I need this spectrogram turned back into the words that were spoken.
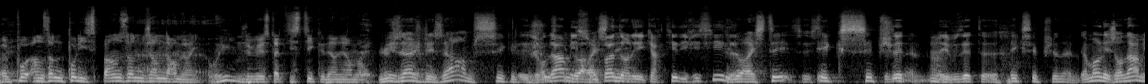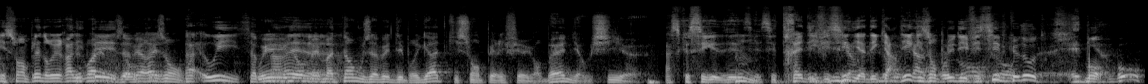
euh, euh, en zone police, pas en zone gendarmerie. Euh, oui. J'ai vu les statistiques dernièrement. L'usage des armes, c'est quelque les chose gendarmes, qui doit ils ne sont pas dans les quartiers difficiles. Il doit rester exceptionnel. Vous êtes, vous êtes euh, exceptionnel. Évidemment, les gendarmes, ils sont en pleine ruralité. vous avez raison. Bah, oui, ça oui, paraît. Non, mais maintenant, vous avez des brigades qui sont en périphérie urbaine. Il y a aussi. Parce que hmm. c'est très difficile. Il y a des quartiers qui sont plus difficiles que d'autres. Bon. beau,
